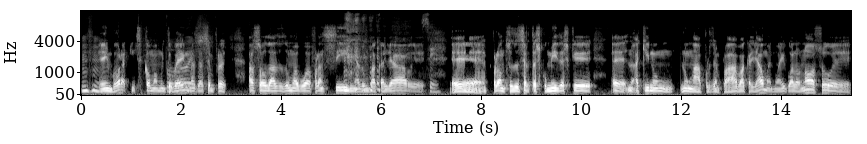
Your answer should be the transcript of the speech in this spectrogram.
Uhum. Embora aqui se coma muito bem, mas há Pois. sempre a saudade de uma boa francinha, de um bacalhau, e, é, pronto, de certas comidas que é, aqui não, não há, por exemplo, há bacalhau, mas não é igual ao nosso, é,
